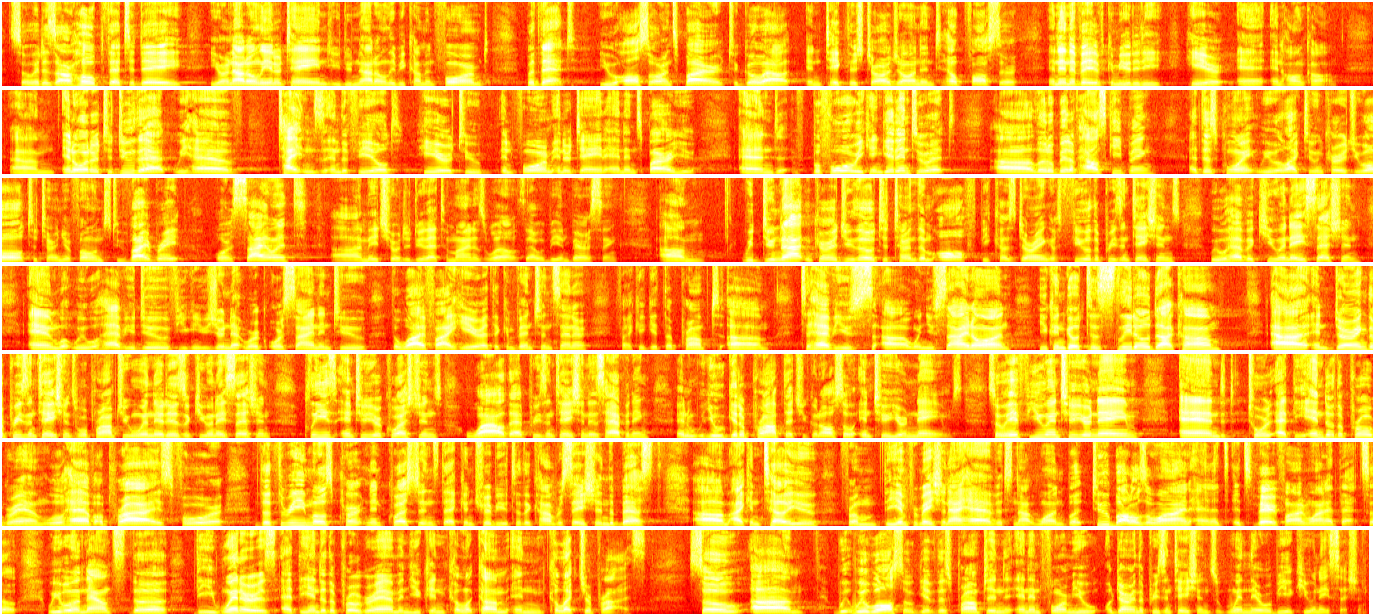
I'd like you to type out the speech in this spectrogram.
So it is our hope that today you are not only entertained, you do not only become informed, but that you also are inspired to go out and take this charge on and to help foster an innovative community here in, in Hong Kong. Um, in order to do that, we have titans in the field here to inform, entertain, and inspire you. And before we can get into it, uh, a little bit of housekeeping. At this point, we would like to encourage you all to turn your phones to vibrate or silent. Uh, I made sure to do that to mine as well, so that would be embarrassing. Um, we do not encourage you, though, to turn them off because during a few of the presentations, we will have a Q&A session, and what we will have you do, if you can use your network or sign into the Wi-Fi here at the Convention Center, if I could get the prompt um, to have you, uh, when you sign on, you can go to slido.com. Uh, and during the presentations, we'll prompt you when it is a Q&A session. Please enter your questions while that presentation is happening, and you'll get a prompt that you can also enter your names. So if you enter your name, and toward, at the end of the program, we'll have a prize for the three most pertinent questions that contribute to the conversation the best. Um, I can tell you from the information I have, it's not one, but two bottles of wine, and it's, it's very fine wine at that. So we will announce the, the winners at the end of the program, and you can come and collect your prize. So um, we, we, will also give this prompt and, and inform you during the presentations when there will be a Q&A session.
